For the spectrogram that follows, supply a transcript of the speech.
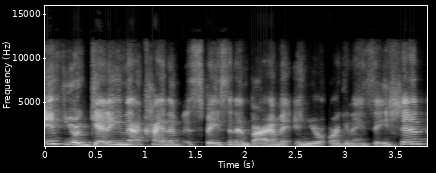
if you're getting that kind of space and environment in your organization,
